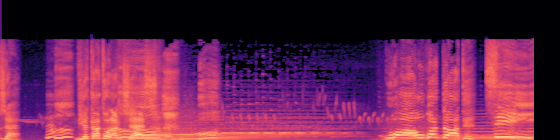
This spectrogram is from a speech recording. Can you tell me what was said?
Cos'è? Vietato l'accesso! Oh. Wow, guardate! Sì!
